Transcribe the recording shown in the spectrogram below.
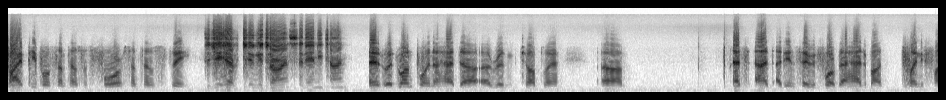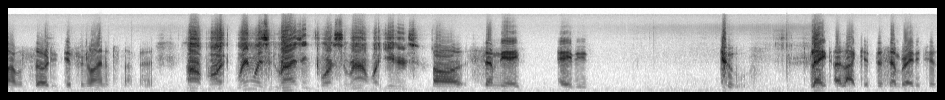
five people. Sometimes it was four. Sometimes it was three. Did you have two guitarists at any time? At, at one point, I had uh, a rhythm guitar player. Um, I, I didn't say before, but I had about 25 or 30 different lineups in that band. Oh boy, when was Rising Force around? What years? Uh, 78, 82. Late, I like it, December 82.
